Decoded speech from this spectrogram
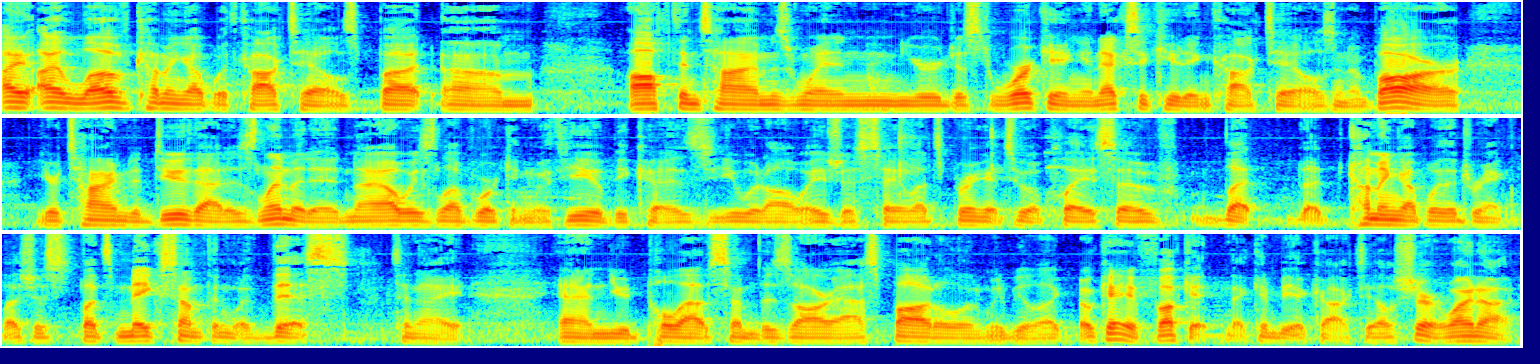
I, I love coming up with cocktails, but um, oftentimes when you're just working and executing cocktails in a bar, your time to do that is limited. And I always love working with you because you would always just say, "Let's bring it to a place of let, let coming up with a drink. Let's just let's make something with this tonight." And you'd pull out some bizarre ass bottle, and we'd be like, "Okay, fuck it, that can be a cocktail. Sure, why not?"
